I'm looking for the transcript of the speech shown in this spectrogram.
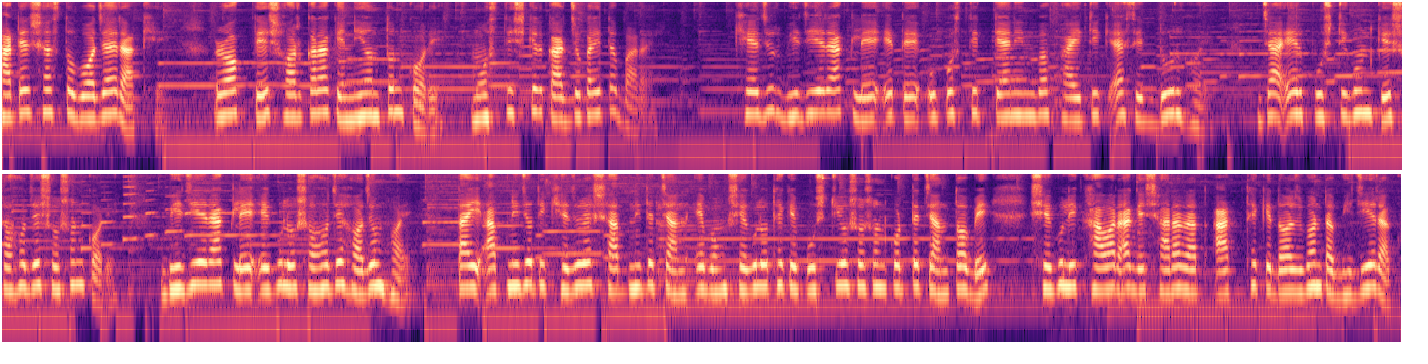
হার্টের স্বাস্থ্য বজায় রাখে। রক্তে শর্করাকে নিয়ন্ত্রণ করে, মস্তিষ্কের কার্যকারিতা বাড়ায়। খেজুর ভিজিয়ে রাখলে এতে উপস্থিত ট্যানিন বা ফাইটিক অ্যাসিড দূর হয়, যা এর পুষ্টিগুণকে সহজে শোষণ করে। ভিজিয়ে রাখলে এগুলো সহজে হজম হয়, তাই আপনি যদি খেজুরের স্বাদ নিতে চান এবং সেগুলো থেকে পুষ্টিও শোষণ করতে চান, তবে সেগুলি খাওয়ার আগে সারা রাত আট থেকে দশ ঘণ্টা ভিজিয়ে রাখুন।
